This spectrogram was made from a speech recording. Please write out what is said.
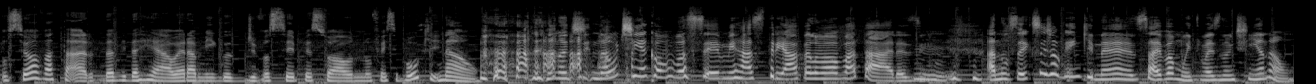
O seu avatar da vida real era amigo de você, pessoal, no Facebook? Não. não, não tinha como você me rastrear pelo meu avatar, assim. Hum. A não ser que seja alguém que, né, saiba muito, mas não tinha, não.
